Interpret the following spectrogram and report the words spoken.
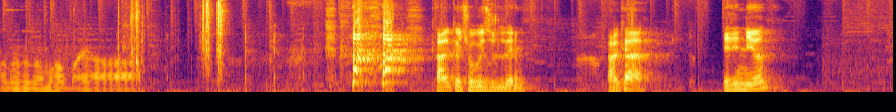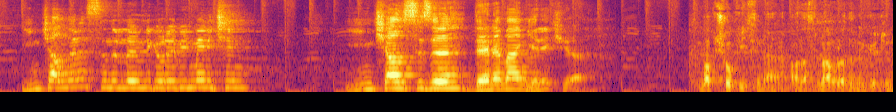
Ananın ama ama ya. Kanka çok özür dilerim. Kanka ne dinliyorsun? İmkanların sınırlarını görebilmen için imkansızı denemen gerekiyor. Bak çok iyisin ha. Anasını avradını götünü.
